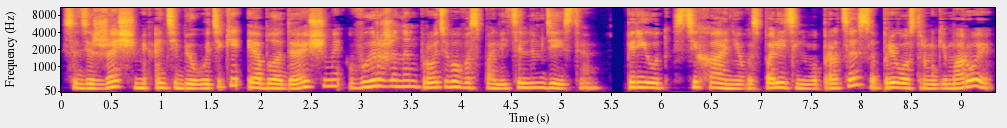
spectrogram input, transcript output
содержащими антибиотики и обладающими выраженным противовоспалительным действием. Период стихания воспалительного процесса при остром геморрое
